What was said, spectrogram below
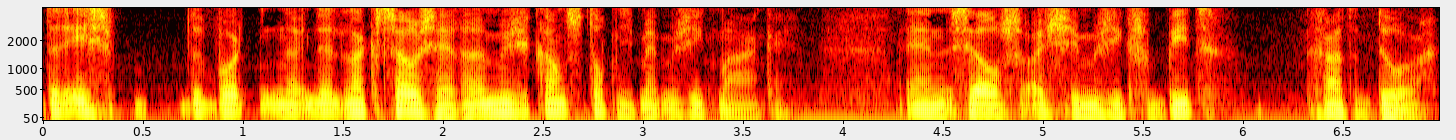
er is, er wordt, nou, laat ik het zo zeggen, een muzikant stopt niet met muziek maken. En zelfs als je muziek verbiedt, gaat het door.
